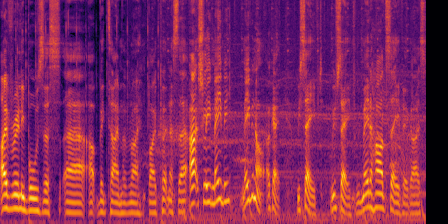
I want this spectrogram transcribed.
I've really balls this uh, up big time, haven't I? By putting us there. Actually, maybe. Maybe not. Okay. We saved. We've saved. We've made a hard save here, guys.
